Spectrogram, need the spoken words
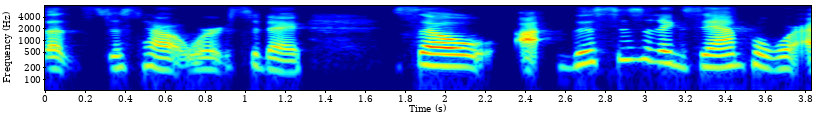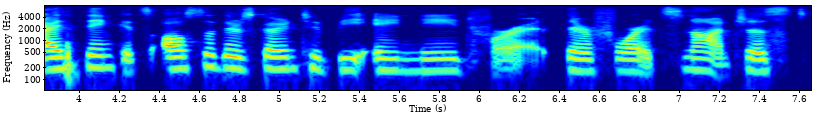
that's just how it works today. So uh, this is an example where I think it's also there's going to be a need for it. Therefore, it's not just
